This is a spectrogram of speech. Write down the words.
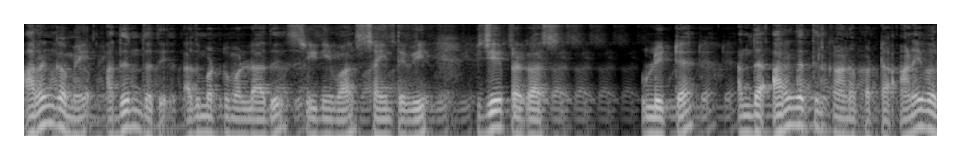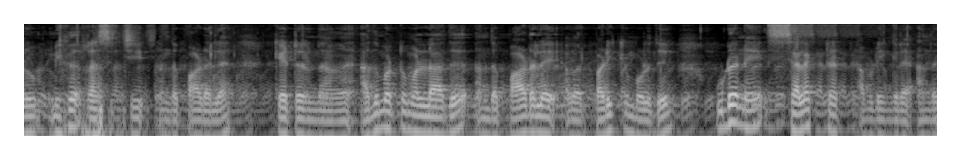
அரங்கமே அதிர்ந்தது. அது மட்டுமல்லாது ஸ்ரீனிவாஸ் சைந்தவி விஜயபிரகாஷ் உள்ளிட்ட அந்த அரங்கத்தில் காணப்பட்ட அனைவரும் மிக ரசித்து அந்த பாடலை கேட்டிருந்தாங்க. அது மட்டுமல்லாது அந்த பாடலை அவர் படிக்கும் பொழுது உடனே செலக்டட் அப்படிங்கிற அந்த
